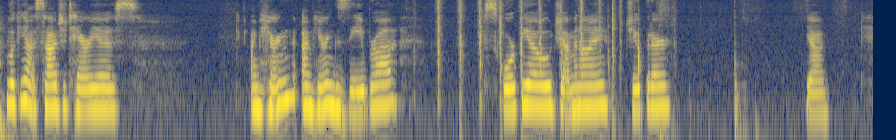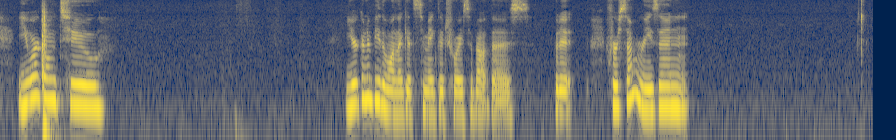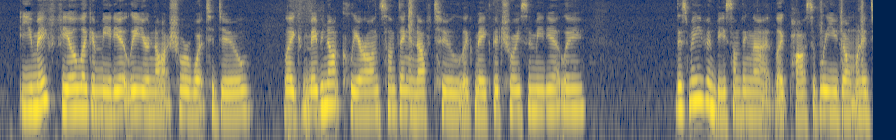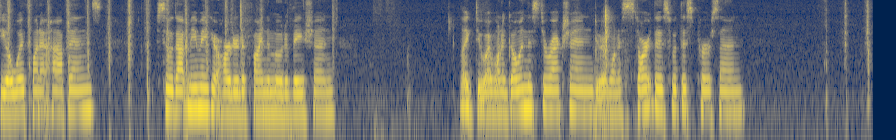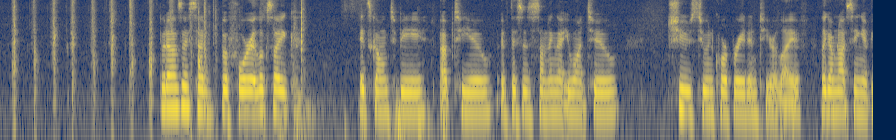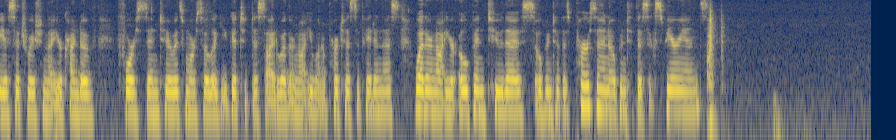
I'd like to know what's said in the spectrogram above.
Looking at Sagittarius, I'm hearing I'm hearing zebra, Scorpio, Gemini, Jupiter. Yeah. You are going to... You're going to be the one that gets to make the choice about this. But it for some reason, you may feel like immediately you're not sure what to do. Like, maybe not clear on something enough to, like, make the choice immediately. This may even be something that, like, possibly you don't want to deal with when it happens. So that may make it harder to find the motivation. Like, do I want to go in this direction? Do I want to start this with this person? But as I said before, it looks like it's going to be up to you if this is something that you want to choose to incorporate into your life. Like, I'm not seeing it be a situation that you're kind of forced into. It's more so like you get to decide whether or not you want to participate in this, whether or not you're open to this, open to this person, open to this experience.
